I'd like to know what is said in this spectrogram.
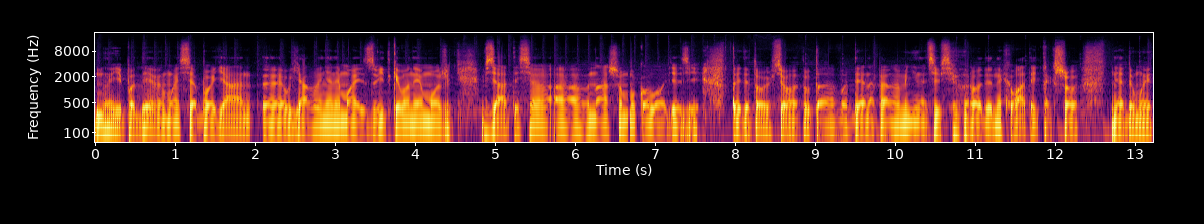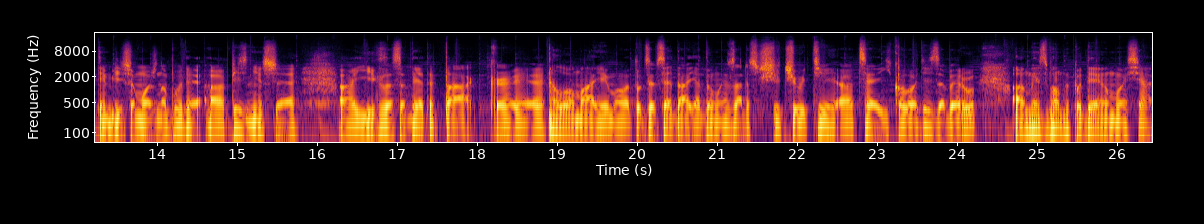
Ну і подивимося, бо я е, уявлення не маю, звідки вони можуть взятися е, в нашому колодязі. Та й до того всього тут е, води, напевно, мені на ці всі городи не хватить, так що я думаю, тим більше можна буде е, пізніше а, їх засадити. Так, е, ломаємо тут це все. Да, я думаю, зараз чуть-чуть е, цей колодязь заберу. А ми з вами подивимося,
